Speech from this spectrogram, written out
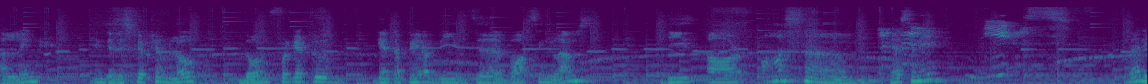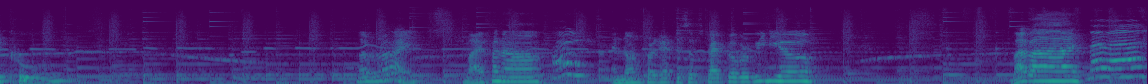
a link in the description below. Don't forget to get a pair of these uh, boxing gloves. These are awesome. Destiny? Yes, Very cool. Alright, bye for now. And don't forget to subscribe to our video. Bye-bye. Bye bye.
